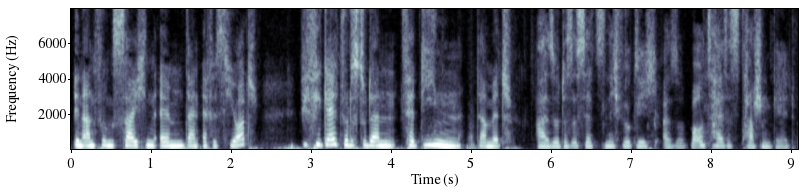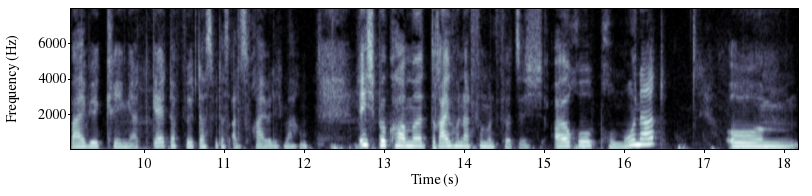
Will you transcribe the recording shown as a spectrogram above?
in Anführungszeichen ähm, dein FSJ. Wie viel Geld würdest du dann verdienen damit? Also das ist jetzt nicht wirklich, also bei uns heißt es Taschengeld, weil wir kriegen ja Geld dafür, dass wir das alles freiwillig machen. Ich bekomme 345 Euro pro Monat. Um,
